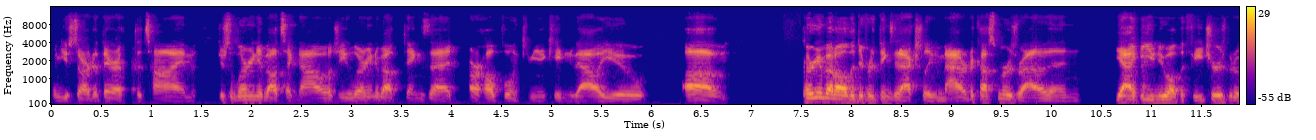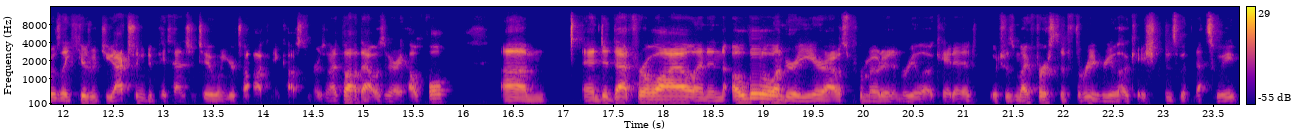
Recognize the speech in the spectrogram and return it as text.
when you started there at the time, just learning about technology, learning about things that are helpful in communicating value, um, learning about all the different things that actually matter to customers rather than yeah, you knew all the features, but it was like, here's what you actually need to pay attention to when you're talking to customers. And I thought that was very helpful um, and did that for a while. And in a little under a year, I was promoted and relocated, which was my first of three relocations with NetSuite.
